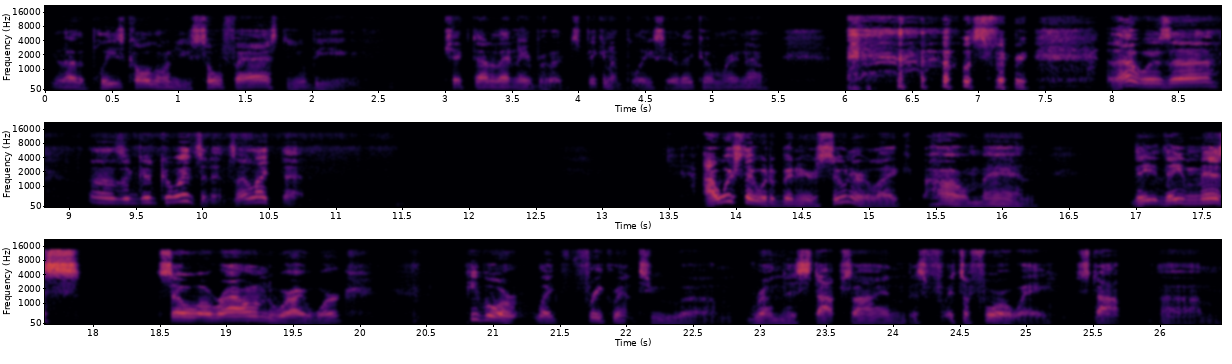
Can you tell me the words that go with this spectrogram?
you'll have the police called on you so fast, and you'll be kicked out of that neighborhood. Speaking of police, here they come right now. that was very, that was uh, that was a good coincidence. I like that. I wish they would have been here sooner. Like, oh man, they they miss. So around where I work, people are like frequent to um, run this stop sign. This it's a four way stop. Um,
